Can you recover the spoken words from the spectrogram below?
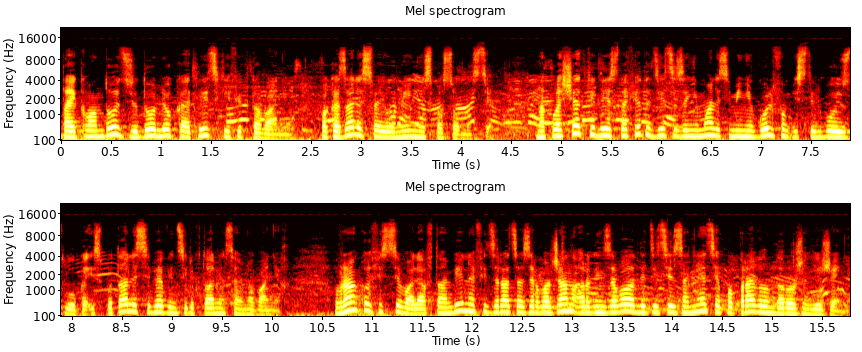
тайквондо, дзюдо, легкой атлетике и фехтованию. Показали свои умения и способности. На площадке для эстафеты дети занимались мини-гольфом и стрельбой из лука, испытали себя в интеллектуальных соревнованиях. В рамках фестиваля Автомобильная Федерация Азербайджана организовала для детей занятия по правилам дорожного движения.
